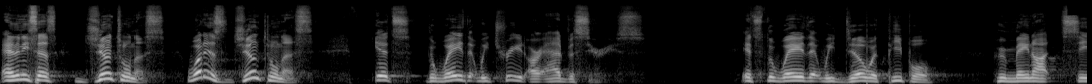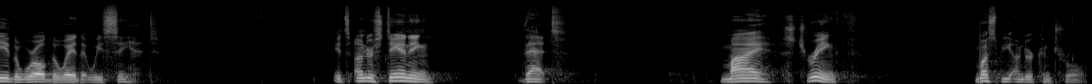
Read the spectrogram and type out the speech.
And then he says, gentleness. What is gentleness? It's the way that we treat our adversaries, it's the way that we deal with people who may not see the world the way that we see it. It's understanding that my strength must be under control,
